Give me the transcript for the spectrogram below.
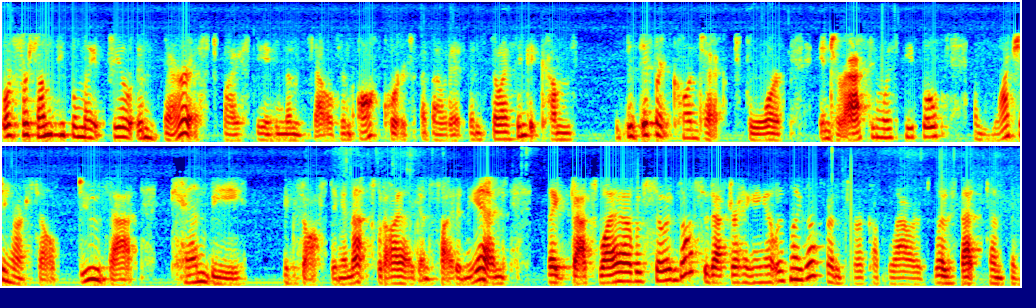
or for some people might feel embarrassed by seeing themselves and awkward about it. And so I think it comes it's a different context for interacting with people and watching ourselves do that can be exhausting. And that's what I identified in the end. Like that's why I was so exhausted after hanging out with my girlfriends for a couple hours was that sense of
